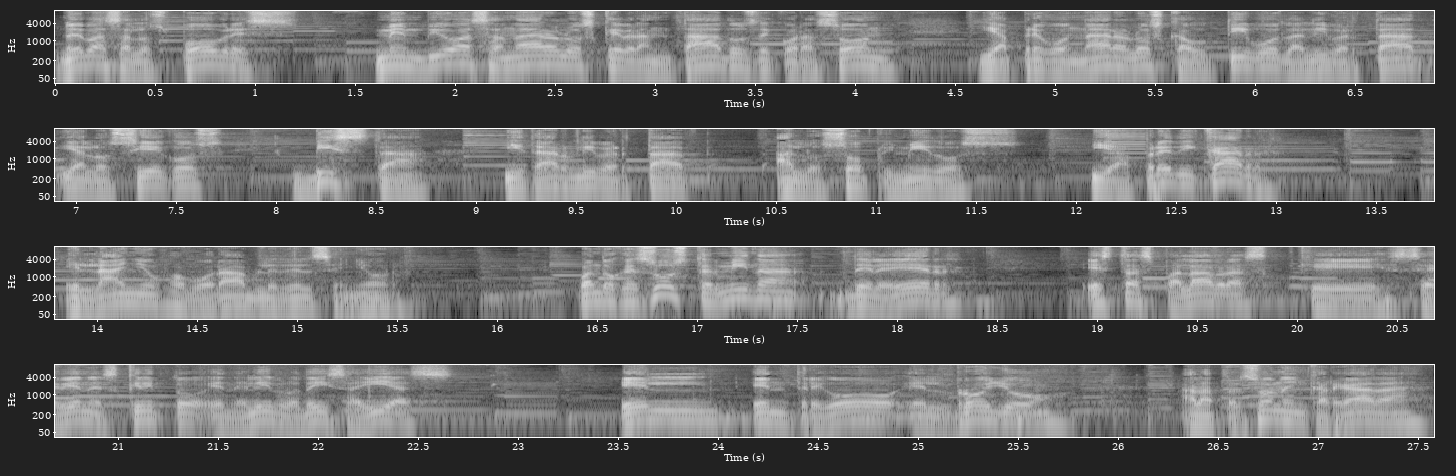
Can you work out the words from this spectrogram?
nuevas a los pobres, me envió a sanar a los quebrantados de corazón y a pregonar a los cautivos la libertad y a los ciegos vista y dar libertad a los oprimidos y a predicar el año favorable del Señor. Cuando Jesús termina de leer estas palabras que se habían escrito en el libro de Isaías, él entregó el rollo a la persona encargada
